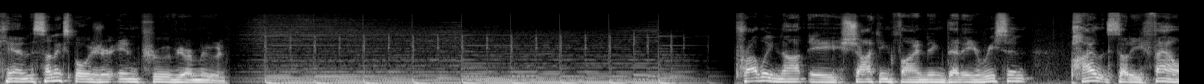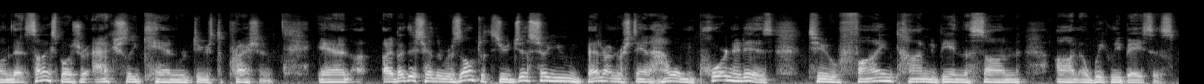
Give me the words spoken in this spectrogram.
Can sun exposure improve your mood? Probably not a shocking finding that a recent pilot study found that sun exposure actually can reduce depression. And I'd like to share the results with you just so you better understand how important it is to find time to be in the sun on a weekly basis.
